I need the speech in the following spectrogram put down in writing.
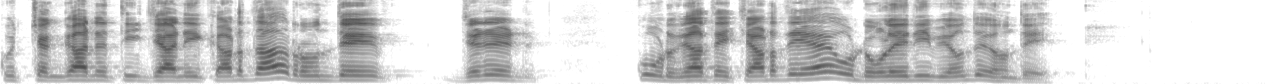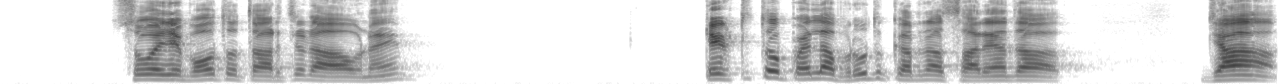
ਕੋਈ ਚੰਗਾ ਨਤੀਜਾ ਨਹੀਂ ਕੱਢਦਾ। ਰੋਂਦੇ ਜਿਹੜੇ ਘੂੜੀਆਂ ਤੇ ਚੜਦੇ ਆ, ਉਹ ਡੋਲੇ ਨਹੀਂ ਵਿਆਹੁੰਦੇ ਹੁੰਦੇ। ਸੋ ਅਜੇ ਬਹੁਤ ਉਤਾਰ ਚੜਾਅ ਆਉਣਾ ਹੈ। ਟਿਕਟ ਤੋਂ ਪਹਿਲਾਂ ਵਿਰੋਧ ਕਰਨਾ ਸਾਰਿਆਂ ਦਾ ਜਾਂ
